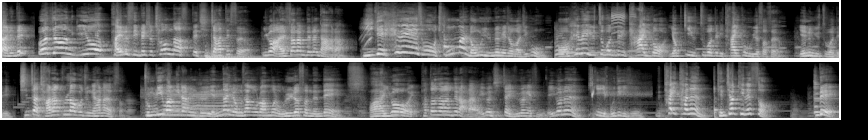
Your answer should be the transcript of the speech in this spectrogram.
모드가 아닌데? 완전 이거 바이러스 인펙션 처음 나왔을 때 진짜 핫했어요. 이거 알 사람들은 다 알아. 이게 해외에서 정말 너무 유명해져가지고 어, 해외 유튜버들이 다 이거 엽기 유튜버들이 다 이거 올렸었어요. 예능 유튜버들이 진짜 잘한 콜라보 중에 하나였어. 좀비왕이라는 그 옛날 영상으로 한번 올렸었는데 와 이거 봤던 사람들은 알아요. 이건 진짜 유명했습니다. 이거는 솔직히 못 이기지. 근데 타이탄은 괜찮긴 했어. 근데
